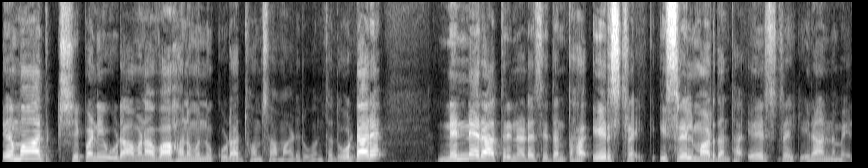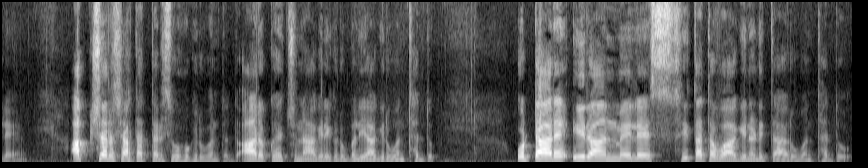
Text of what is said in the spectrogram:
ಎಮಾದ್ ಕ್ಷಿಪಣಿ ಉಡಾವಣಾ ವಾಹನವನ್ನು ಕೂಡ ಧ್ವಂಸ ಮಾಡಿರುವಂಥದ್ದು. ಒಟ್ಟಾರೆ, ನಿನ್ನೆ ರಾತ್ರಿ ನಡೆಸಿದಂತಹ ಏರ್ ಸ್ಟ್ರೈಕ್, ಇಸ್ರೇಲ್ ಮಾಡಿದಂತಹ ಏರ್ ಸ್ಟ್ರೈಕ್ ಇರಾನ್ನ ಮೇಲೆ ಅಕ್ಷರಶಃ ತತ್ತರಿಸಿ ಹೋಗಿರುವಂಥದ್ದು. ಆರಕ್ಕೂ ಹೆಚ್ಚು ನಾಗರಿಕರು ಬಲಿಯಾಗಿರುವಂಥದ್ದು. ಒಟ್ಟಾರೆ, ಇರಾನ್ ಮೇಲೆ ಸತತವಾಗಿ ನಡೀತಾ ಇರುವಂಥದ್ದು.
